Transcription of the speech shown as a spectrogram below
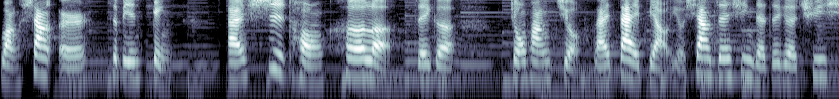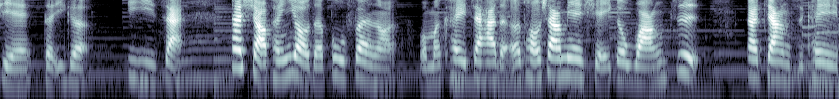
往上颚这边顶，来视同喝了这个。雄黄酒来代表有象征性的这个驱邪的一个意义在。那小朋友的部分哦，我们可以在他的额头上面写一个王字，那这样子可以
